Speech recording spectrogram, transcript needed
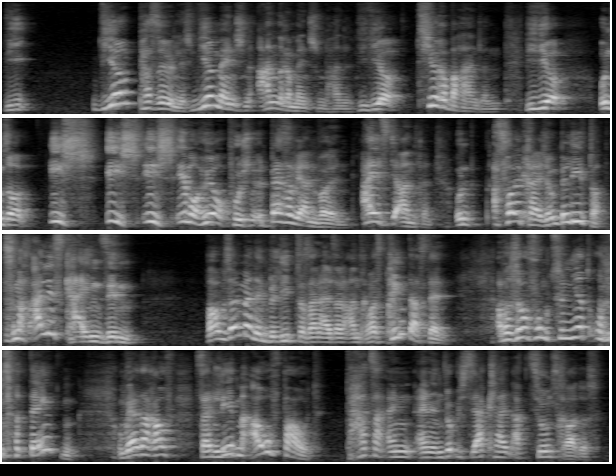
wie wir persönlich, wir Menschen andere Menschen behandeln, wie wir Tiere behandeln, wie wir unser Ich, Ich, Ich immer höher pushen und besser werden wollen als die anderen und erfolgreicher und beliebter. Das macht alles keinen Sinn. Warum soll man denn beliebter sein als ein anderer? Was bringt das denn? Aber so funktioniert unser Denken und wer darauf sein Leben aufbaut, der hat einen, einen wirklich sehr kleinen Aktionsradius.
